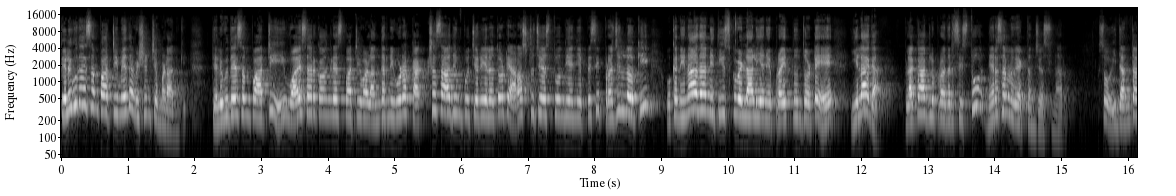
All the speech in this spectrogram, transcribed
తెలుగుదేశం పార్టీ మీద విషం చిమ్మడానికి. Telugu Desam party YSR Congress party వాళ్ళందరినీ కూడా కక్ష సాధింపు చర్యలతోటి అరెస్టు చేస్తుంది అని చెప్పేసి ప్రజల్లోకి ఒక నినాదాన్ని తీసుకువెళ్ళాలి అనే ప్రయత్నంతో ఇలాగా ప్లకార్డులు ప్రదర్శిస్తూ నిరసనలు వ్యక్తం చేస్తున్నారు. సో ఇదంతా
